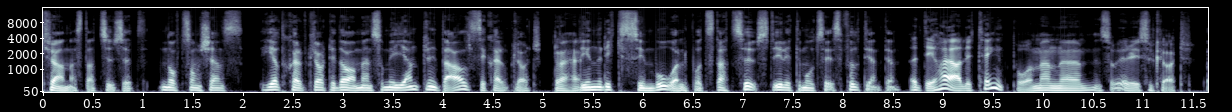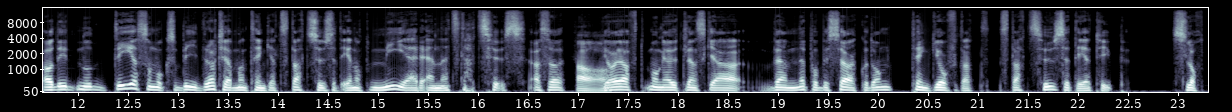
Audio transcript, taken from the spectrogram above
kröna stadshuset. Något som känns helt självklart idag, men som egentligen inte alls är självklart. Det är en rikssymbol på ett stadshus. Det är lite motsägelsefullt egentligen. Det har jag aldrig tänkt på, men eh, så är det ju såklart. Ja, det är nog det som också bidrar till att man tänker att stadshuset är något mer än ett stadshus. Alltså, ja. jag har ju haft många utländska vänner på besök och de tänker ju ofta att stadshuset är typ slott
